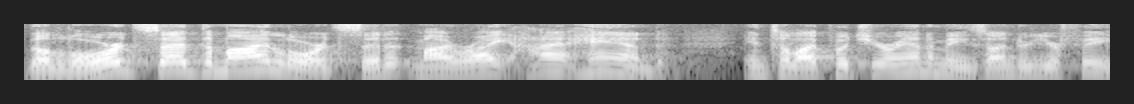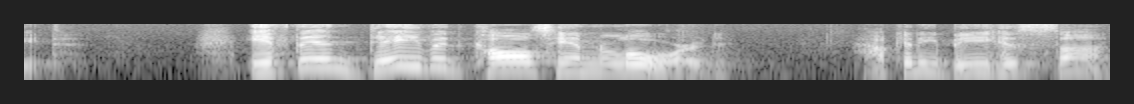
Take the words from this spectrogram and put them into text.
The Lord said to my Lord, Sit at my right hand until I put your enemies under your feet. If then David calls him Lord, how can he be his son?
